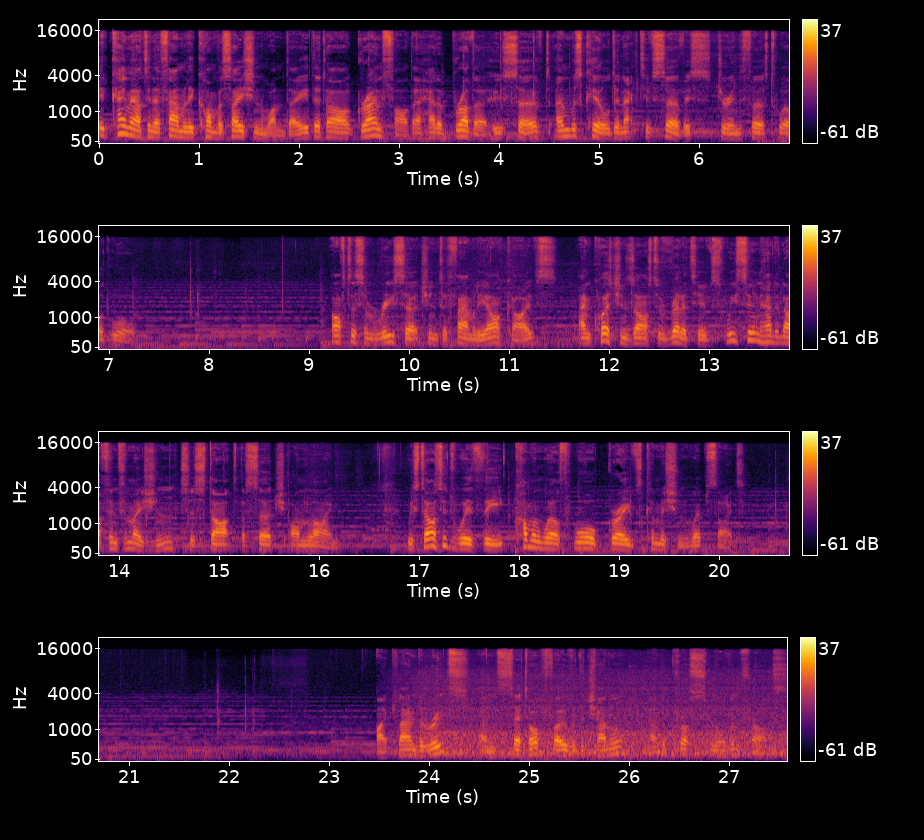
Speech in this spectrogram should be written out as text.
It came out in a family conversation one day that our grandfather had a brother who served and was killed in active service during the First World War. After some research into family archives and questions asked of relatives, we soon had enough information to start a search online. We started with the Commonwealth War Graves Commission website. I planned the routes and set off over the channel and across northern France.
